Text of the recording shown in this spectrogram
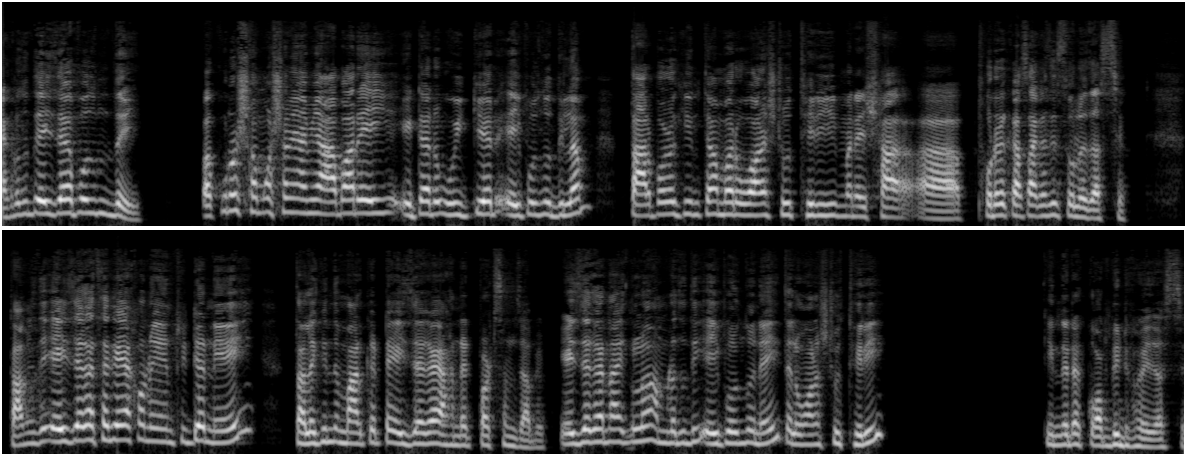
এখন যদি এই জায়গা পর্যন্ত দেই। বা কোনো সমস্যা নেই, আমি আবার এই, এটার উইকের এই পর্যন্ত দিলাম। তারপরে কিন্তু আমার ওয়ান টু থ্রি মানে ফোরের কাছাকাছি চলে যাচ্ছে। তো আমি যদি এই জায়গা থেকে এখন এন্ট্রিটা নেই, তাহলে কিন্তু মার্কেটটা এই জায়গায় হান্ড্রেড পার্সেন্ট যাবে। এই জায়গায় না গেলেও আমরা যদি এই পর্যন্ত নেই, তাহলে ওয়ান টু থ্রি কিন্তু এটা কমপ্লিট হয়ে যাচ্ছে।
